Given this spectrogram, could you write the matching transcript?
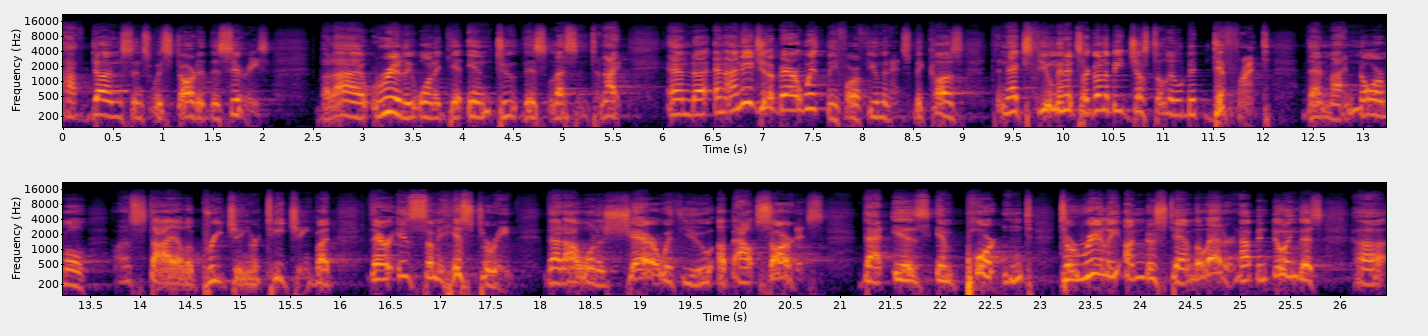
I've done since we started this series, but I really want to get into this lesson tonight. And, uh, and I need you to bear with me for a few minutes because the next few minutes are going to be just a little bit different than my normal uh, style of preaching or teaching. But there is some history that I want to share with you about Sardis that is important to really understand the letter. And I've been doing this uh,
